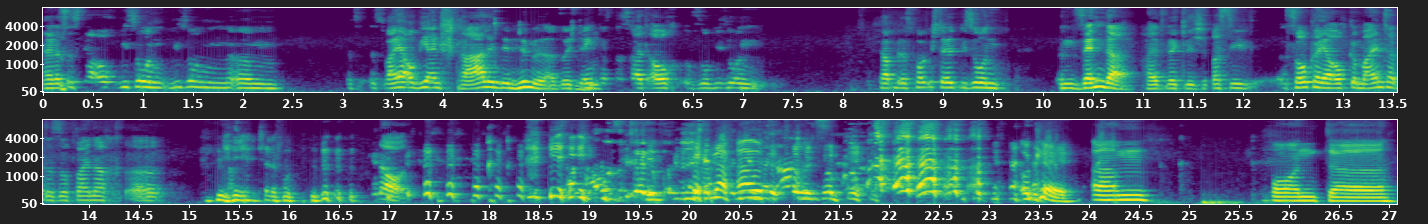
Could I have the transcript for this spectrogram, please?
Ja, das ist ja auch wie so ein, wie so ein, ähm, es, es war ja auch wie ein Strahl in den Himmel. Also ich Mhm. denke, dass das halt auch so wie so ein, ich habe mir das vorgestellt, wie so ein, ein Sender halt wirklich, was die Ahsoka ja auch gemeint hatte, so frei nach, äh, Telefon. Genau. Nach Hause telefoniert. Nach Hause telefoniert. Okay. Ähm, und äh, alles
